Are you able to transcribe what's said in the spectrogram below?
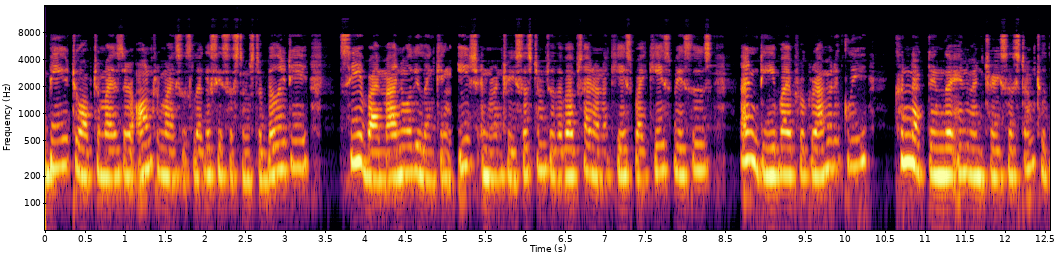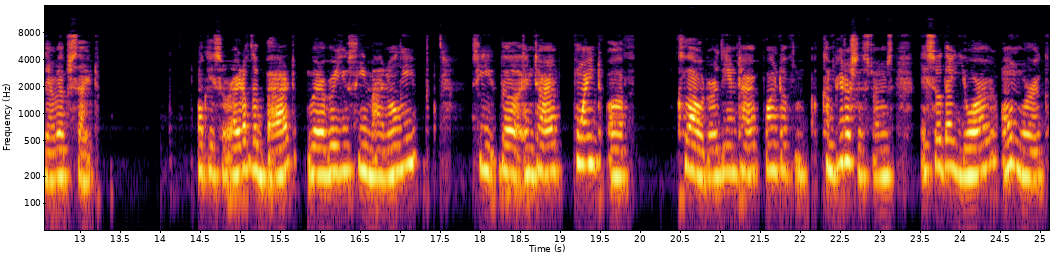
B to optimize their on-premises legacy system stability. C by manually linking each inventory system to the website on a case-by-case -case basis. And D by programmatically connecting the inventory system to their website. Okay, so right off the bat, wherever you see manually, see the entire point of cloud or the entire point of computer systems is so that your own work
